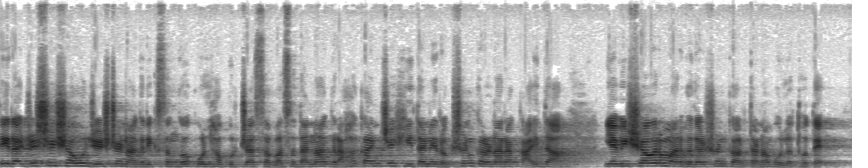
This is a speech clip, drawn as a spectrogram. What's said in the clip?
ते राजश्री शाहू ज्येष्ठ नागरिक संघ कोल्हापूरच्या सभासदांना ग्राहकांचे हित आणि रक्षण करणारा कायदा या विषयावर मार्गदर्शन करताना बोलत होते.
